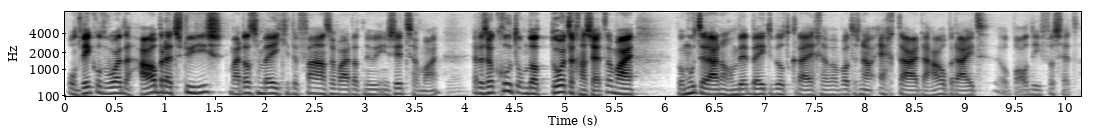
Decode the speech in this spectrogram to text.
ontwikkeld worden, haalbaarheidsstudies. Maar dat is een beetje de fase waar dat nu in zit, zeg maar. Het is ook goed om dat door te gaan zetten, maar we moeten daar nog een beter beeld krijgen. Wat is nou echt daar de haalbaarheid op al die facetten?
